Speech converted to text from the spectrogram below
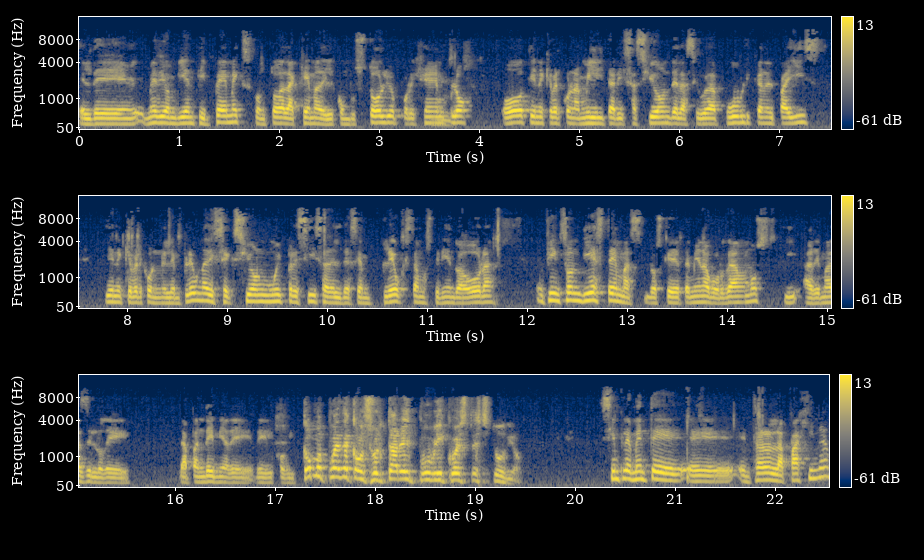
el de medio ambiente y Pemex, con toda la quema del combustóleo, por ejemplo, o tiene que ver con la militarización de la seguridad pública en el país, tiene que ver con el empleo, una disección muy precisa del desempleo que estamos teniendo ahora. En fin, son 10 temas los que también abordamos y además de lo de la pandemia de, de COVID. ¿Cómo puede consultar el público este estudio? Simplemente eh, entrar a la página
